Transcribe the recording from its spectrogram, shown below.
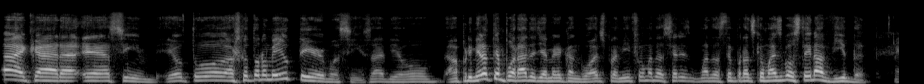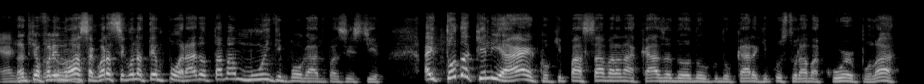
Ai, cara, é assim, eu tô, acho que eu tô no meio termo, assim, sabe? Eu, a primeira temporada de American Gods, para mim, foi uma das séries, uma das temporadas que eu mais gostei na vida. É, Tanto que eu falei, nossa, agora a segunda temporada eu tava muito empolgado para assistir. Aí todo aquele arco que passava lá na casa do, do, do cara que costurava corpo lá,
